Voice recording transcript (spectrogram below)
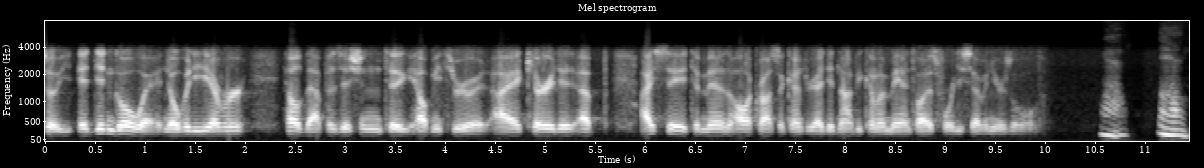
So it didn't go away. Nobody ever held that position to help me through it. I carried it up. I say to men all across the country, I did not become a man until I was 47 years old. Wow. Wow.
